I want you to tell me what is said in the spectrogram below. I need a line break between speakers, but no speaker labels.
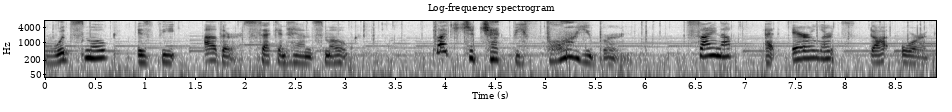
Wood smoke is the other secondhand smoke. Pledge to check before you burn. Sign up at airalerts.org.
